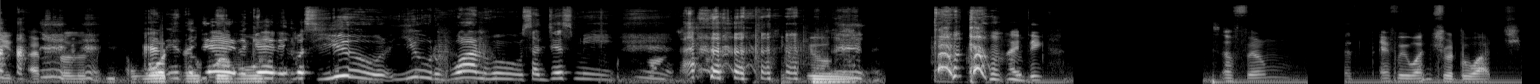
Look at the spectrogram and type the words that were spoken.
it's absolutely a it again, again, it was you, you, the one who suggest me. Thank you. I think it's a film that everyone should watch,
